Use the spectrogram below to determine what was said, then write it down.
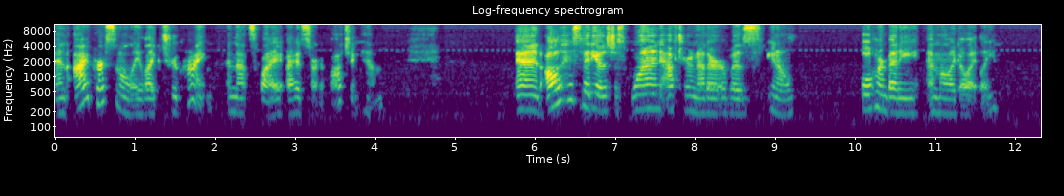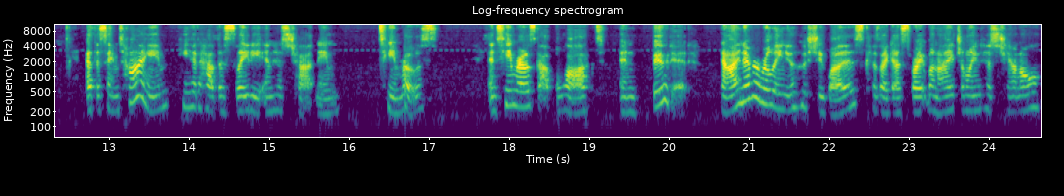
And I personally like true crime, and that's why I had started watching him. And all his videos, just one after another, was you know Bullhorn Betty and Molly Golightly. At the same time, he had had this lady in his chat named Team Rose, and Team Rose got blocked and booted. Now, I never really knew who she was because I guess right when I joined his channel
